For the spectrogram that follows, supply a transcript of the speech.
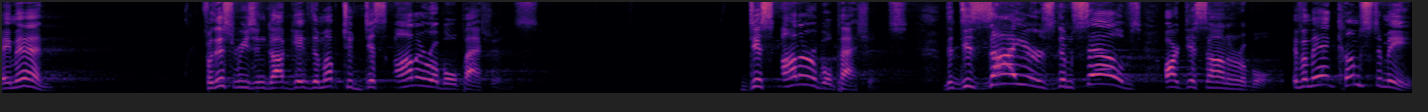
Amen. For this reason, God gave them up to dishonorable passions. Dishonorable passions. The desires themselves are dishonorable. If a man comes to me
